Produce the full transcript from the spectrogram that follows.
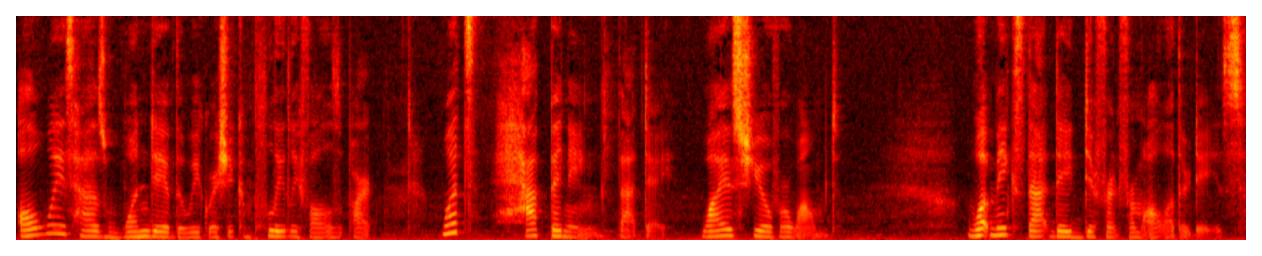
always has one day of the week where she completely falls apart. What's happening that day? Why is she overwhelmed? What makes that day different from all other days?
